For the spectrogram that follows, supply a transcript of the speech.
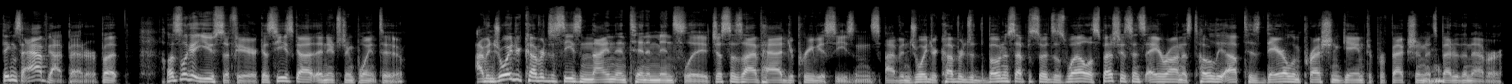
Things have got better but let's look at yusuf here because he's got an interesting point too I've enjoyed your coverage of season 9 and 10 immensely, just as I've had your previous seasons. I've enjoyed your coverage of the bonus episodes as well, especially since Aaron has totally upped his Daryl impression game to perfection. It's better than ever.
